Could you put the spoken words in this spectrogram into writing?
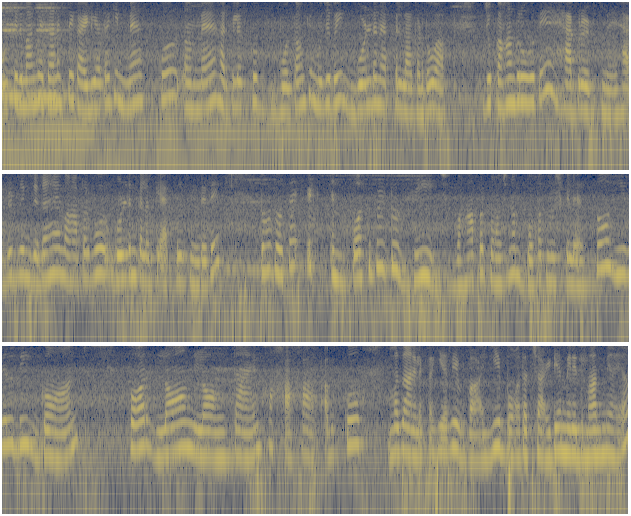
उसके दिमाग में अचानक से एक आइडिया था कि मैं उसको मैं हरकुलस को बोलता हूँ कि मुझे भाई गोल्डन एप्पल ला कर दो आप। जो कहाँ ग्रो होते हैं हैब्रिड्स में। हैब्रिड्स एक जगह है, वहाँ पर वो गोल्डन कलर के एप्पल्स मिलते थे। तो वो सोचता है इट्स इम्पॉसिबल टू रीच वहाँ पर पहुँचना बहुत मुश्किल है। So he will be gone for long long time हा हा हा अब उसको मज़ा आने लगता है कि अरे वाह, ये बहुत अच्छा आइडिया मेरे दिमाग में आया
